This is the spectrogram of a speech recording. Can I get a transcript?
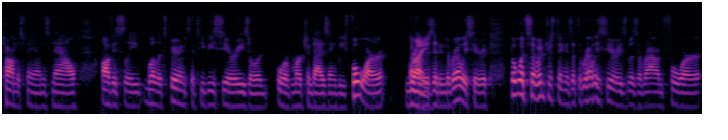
Thomas fans now obviously will experience the TV series or, or merchandising before right. visiting the Railway series. But what's so interesting is that the Railway series was around for,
